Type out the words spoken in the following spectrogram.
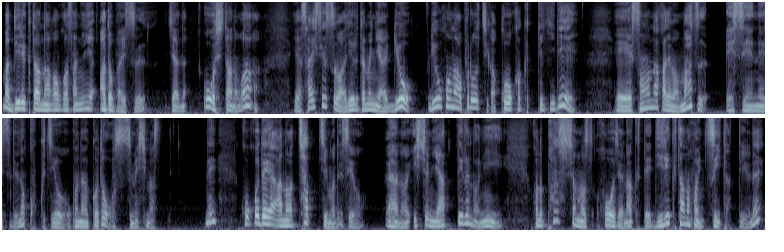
まあ、ディレクターの長岡さんにアドバイスじゃをしたのは、いや、再生数を上げるためには両、両方のアプローチが効果的で、えー、その中でもまず SNS での告知を行うことをお勧めします。ね、ここであのチャッチもですよ、あの一緒にやってるのにこのパッションの方じゃなくてディレクターの方についたっていうね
